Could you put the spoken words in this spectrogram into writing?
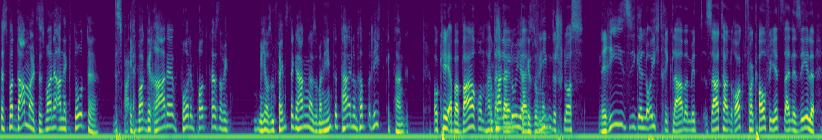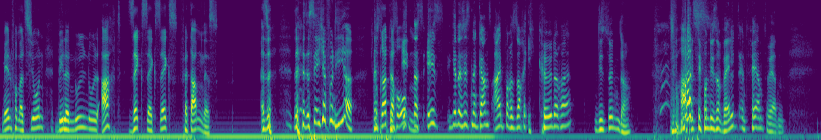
Das war damals, das war eine Anekdote. Das war. Ich war gerade vor dem Podcast, habe ich mich aus dem Fenster gehangen, also mein Hinterteil, und habe Licht getankt. okay, aber warum hat Und dann dein, Halleluja dein fliegendes Schloss eine riesige Leuchtreklame mit Satan rockt, verkaufe jetzt deine Seele. Mehr Informationen wähle 008 666 Verdammnis. Also, das sehe ich ja von hier. Ich guck gerade nach das, oben. Das ist, ja, das ist eine ganz einfache Sache. Ich ködere die Sünder, damit Was? sie von dieser Welt entfernt werden.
